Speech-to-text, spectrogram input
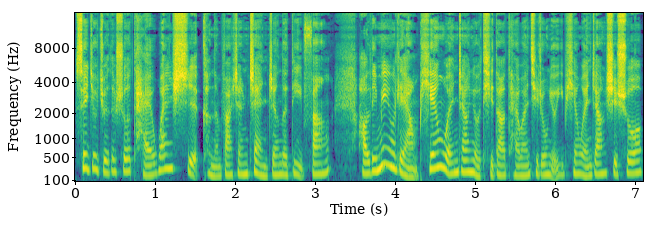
所以就觉得说台湾是可能发生战争的地方。好，里面有两篇文章有提到台湾，其中有一篇文章是说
